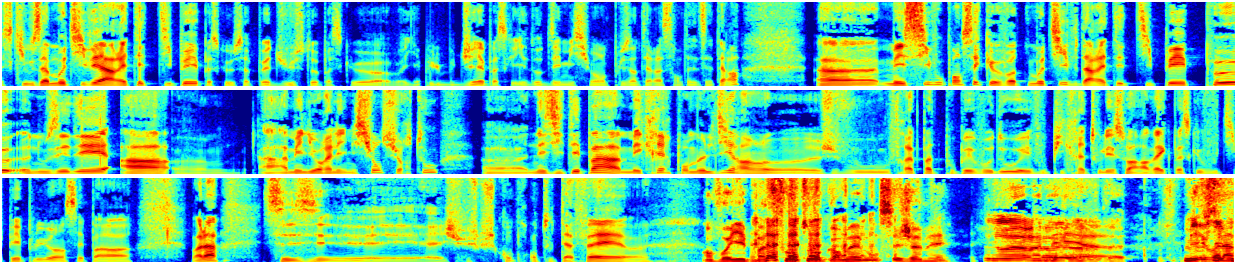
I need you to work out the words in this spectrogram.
ce qui vous a motivé à arrêter de typer, parce que ça peut être juste parce que euh, il y a plus le budget, parce qu'il y a d'autres émissions plus intéressantes, etc. Euh, mais si vous pensez que votre motif d'arrêter de typer peut nous aider à, euh, à améliorer l'émission, surtout, euh, n'hésitez pas à m'écrire pour me le dire. Hein, euh, je vous ferai pas de poupée vaudou et vous piquerai tous les soirs avec parce que vous typez plus. Hein, c'est pas, voilà, c'est, c'est- je, je comprends tout à fait. euh. Envoyez pas de photos quand même, on sait jamais. Ouais, ouais, Mais, euh, voilà,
